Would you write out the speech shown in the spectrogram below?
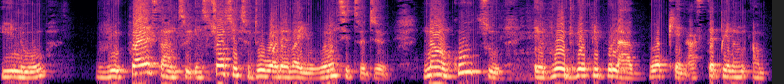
you know, request and to instruct you to do whatever you want it to do. Now go to a road where people are walking and stepping on and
